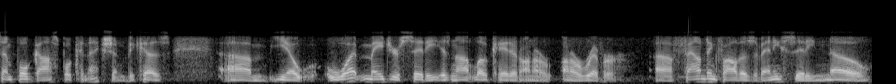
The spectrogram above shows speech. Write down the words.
simple gospel connection because, um, you know, what major city is not located on a on a river? uh, founding fathers of any city know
